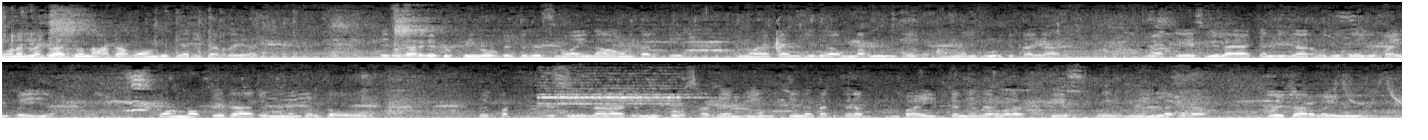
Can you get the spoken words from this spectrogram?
ਹੁਣ ਲੱਗਾ ਝੋਨਾ ਸਾਡਾ ਵਾਹੁਣ ਦੀ ਤਿਆਰੀ ਕਰ ਰਹੇ ਆ। ਇਸ ਕਰਕੇ ਦੁਖੀ ਹੋ ਕੇ ਕਿਤੇ ਸੁਣਵਾਈ ਨਾ ਹੋਣ ਕਰਕੇ ਉਹਨਾਂ ਨੇ ਟੈਂਕੀ ਦੇ ਮਰਨ ਤੇ ਮਜਬੂਰ ਕੀਤਾ ਜਾ ਰਿਹਾ। ਮੈਂ ਕੇਸ ਵੀ ਲਾਇਆ, ਚੰਡੀਗੜ੍ਹ ਉਹਦੀ ਤਰੀਕ ਪਾਈ ਪਈ ਆ। ਹੁਣ ਮੌਕੇ ਤੇ ਆ ਕੇ ਮੈਨੂੰ ਗਰਦੌਰ ਤੇ ਪ- ਤਹਿਸੀਲਦਾਰ ਆ ਕੇ ਮੈਨੂੰ ਭਰੋਸਾ ਦੇਣ ਵੀ ਜਿੰਨਾ ਤੱਕ ਤੇਰਾ ਬਾਈ ਚੰਡੀਗੜ੍ਹ ਵਾਲਾ ਕੇਸ ਕੋਈ ਨਹੀਂ ਲੱਗਦਾ ਕੋਈ ਕਾਰਵਾਈ ਨਹੀਂ ਹੋਈ।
